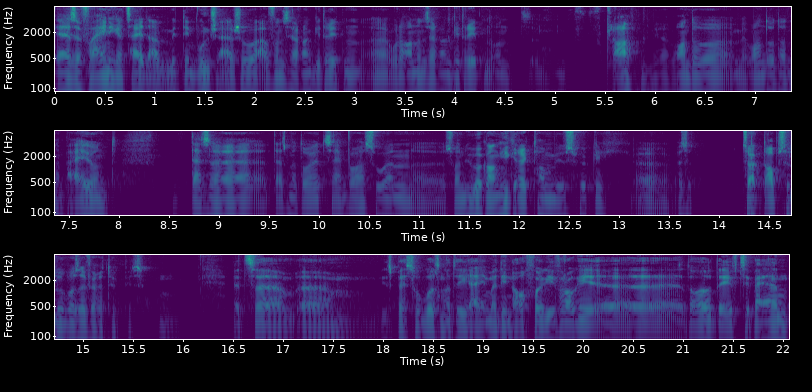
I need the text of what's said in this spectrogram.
er ist ja vor einiger Zeit auch mit dem Wunsch auch schon auf uns herangetreten äh, oder an uns herangetreten und äh, klar, wir waren da, wir waren da dann dabei und dass, er, dass wir da jetzt einfach so einen, äh, so einen Übergang hingekriegt haben, ist wirklich, äh, also zeigt absolut, was er für ein Typ ist. Hm. Jetzt äh, äh, ist bei sowas natürlich auch immer die Nachfolgefrage äh, da. Der FC Bayern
